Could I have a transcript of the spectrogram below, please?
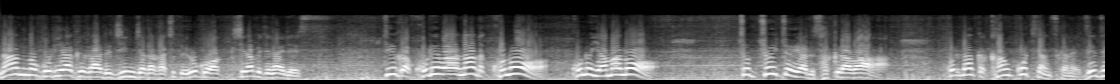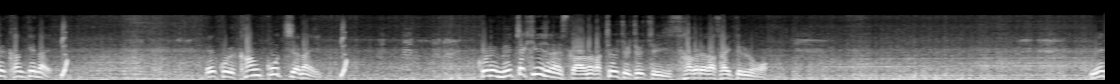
何のご利益がある神社だかちょっとよくわ調べてないです。っていうかこれはなんだこのこの山のちょちょいちょいある桜はこれなんか観光地なんですかね。全然関係ない。えこれ観光地じゃない。これめっちゃ綺麗じゃないですか。なんかちょいちょいちょいちょい桜が咲いてるの。め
